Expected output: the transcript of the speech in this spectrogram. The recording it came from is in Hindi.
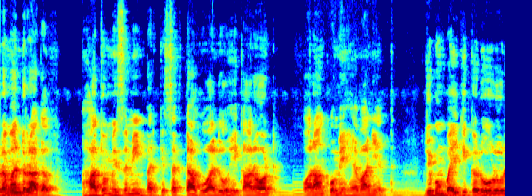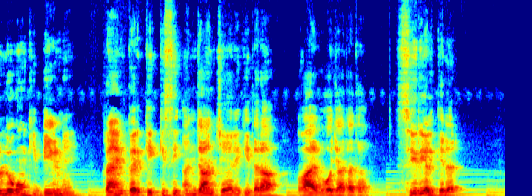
रमन राघव, हाथों में ज़मीन पर खिसकता हुआ लोहे का रॉड और आँखों में हैवानियत, जो मुंबई की करोड़ों लोगों की भीड़ में क्राइम करके किसी अनजान चेहरे की तरह गायब हो जाता था। Serial killer.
